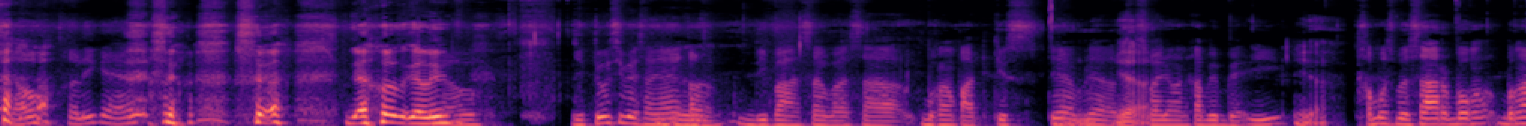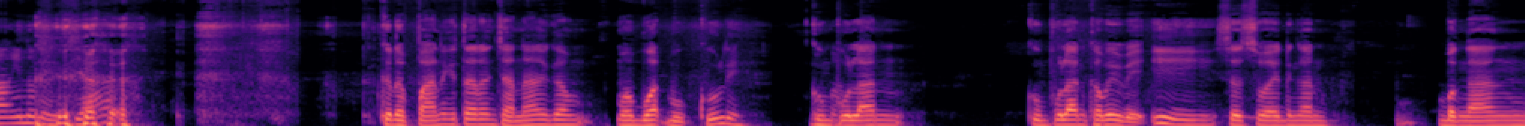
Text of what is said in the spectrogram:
jauh kali kayak. Jauh sekali. Jauh. Gitu sih biasanya kalau di bahasa bahasa bengang patkis ya beliau Ya. sesuai dengan KBBI ya kamus besar Bong- bengang Indonesia. Ke depan kita rencana juga mau buat buku nih. Kumpulan kumpulan KBBI sesuai dengan bengang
